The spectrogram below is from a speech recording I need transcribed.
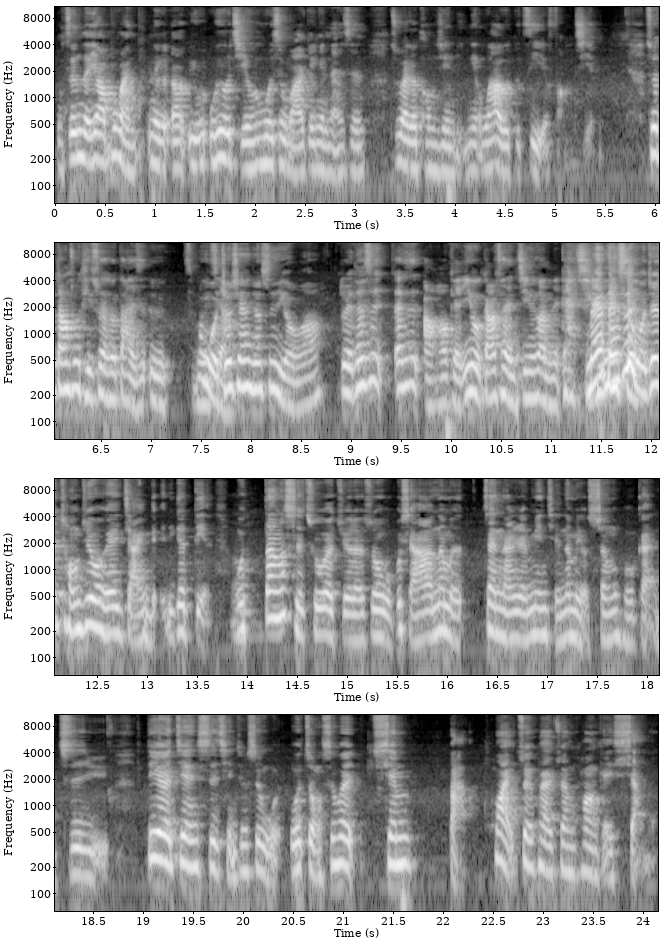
我真的要不管那个呃有我有结婚，或者是我要跟一个男生住在一个空间里面，我要有一个自己的房间。所以当初提出来的时候，大家也是呃，怎么会我就现在就是有啊，对，但是但是啊，OK，因为我刚才进入到你的感情，没有。但是我觉得同居，我可以讲一个一个点。嗯我当时除了觉得说我不想要那么在男人面前那么有生活感之余，第二件事情就是我我总是会先把坏最坏状况给想了。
